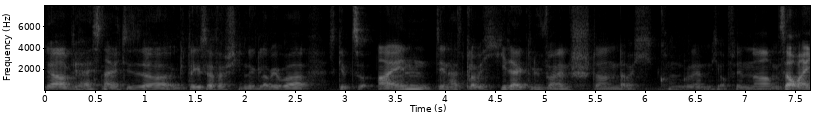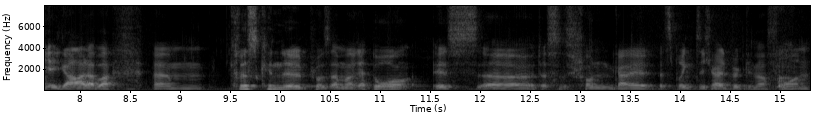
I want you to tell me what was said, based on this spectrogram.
ja, wie heißt denn eigentlich dieser, da gibt es ja verschiedene, glaube ich, aber es gibt so einen, den hat, glaube ich, jeder Glühweinstand, aber ich komme nicht auf den Namen. Ist auch eigentlich egal, aber ähm, Christkindl plus Amaretto ist, äh, das ist schon geil. Das bringt sich halt wirklich nach vorn.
